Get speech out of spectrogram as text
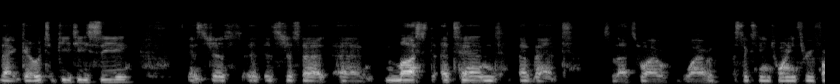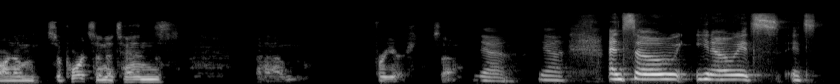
that go to PTC is just it's just a, a must attend event. So that's why why 1623 Farnham supports and attends. Um, for years. So yeah, yeah. And so, you know, it's it's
